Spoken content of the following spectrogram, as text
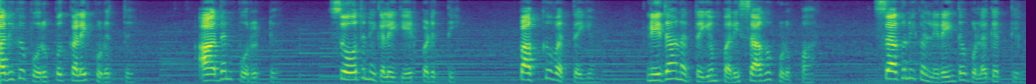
அதிக பொறுப்புகளை கொடுத்து அதன் பொருட்டு சோதனைகளை ஏற்படுத்தி பக்குவத்தையும் நிதானத்தையும் பரிசாக கொடுப்பார். சகுனிகள் நிறைந்த உலகத்தில்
